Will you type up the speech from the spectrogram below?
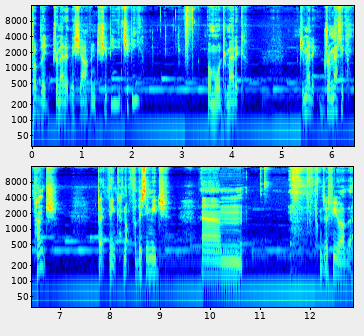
Probably dramatically sharp and chippy, chippy. Or more dramatic, dramatic, dramatic punch. Don't think, not for this image. Um, there's a few other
